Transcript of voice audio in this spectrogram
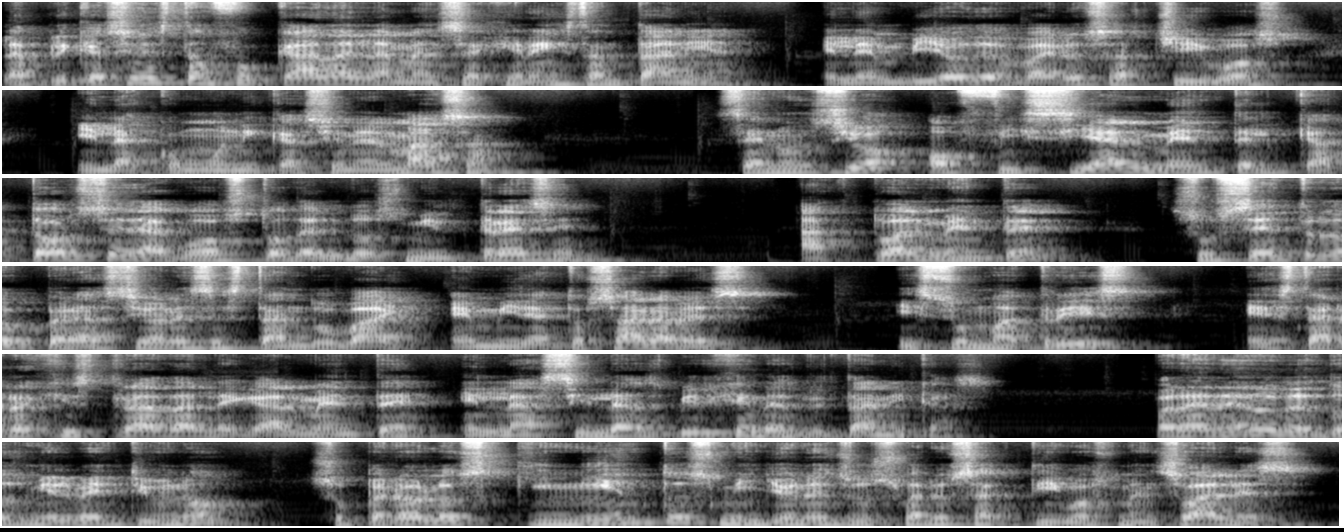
La aplicación está enfocada en la mensajería instantánea, el envío de varios archivos y la comunicación en masa. Se anunció oficialmente el 14 de agosto del 2013. Actualmente, su centro de operaciones está en Dubái, Emiratos Árabes, y su matriz está registrada legalmente en las Islas Vírgenes Británicas. Para enero del 2021, superó los 500 millones de usuarios activos mensuales,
